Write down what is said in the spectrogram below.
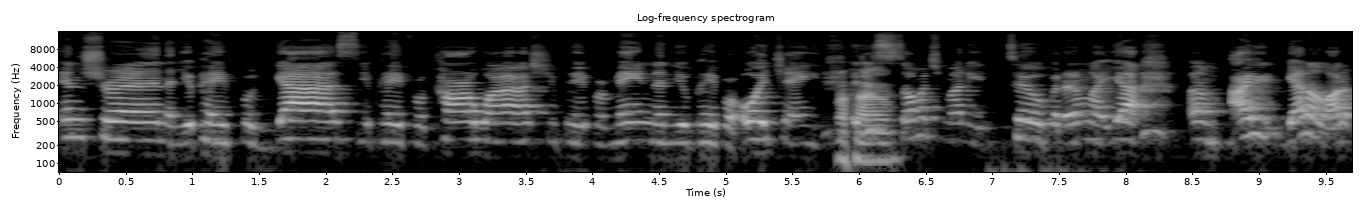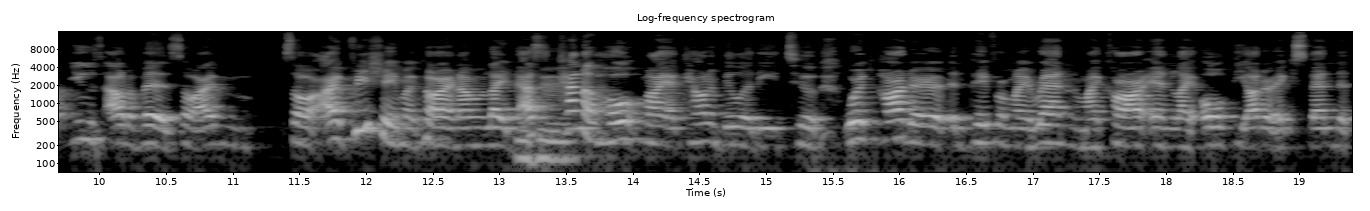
insurance, and you pay for gas, you pay for car wash, you pay for maintenance, you pay for oil change. It's Uh-huh. just so much money too. But I'm like, yeah, um, I get a lot of views out of it, so I'm. So I appreciate my car, and I'm like, that's Mhm. kind of hold my accountability to work harder and pay for my rent, and my car, and like all the other expense that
